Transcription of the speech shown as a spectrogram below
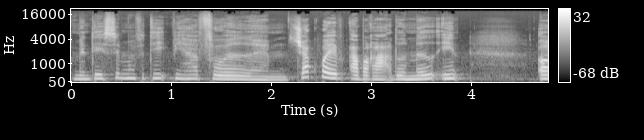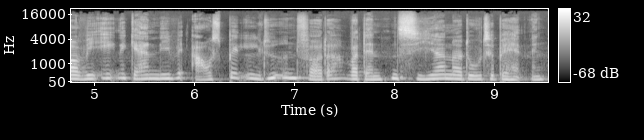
men det er simpelthen fordi, vi har fået øh, Shockwave-apparatet med ind, og vi egentlig gerne lige vil afspille lyden for dig, hvordan den siger, når du er til behandling.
